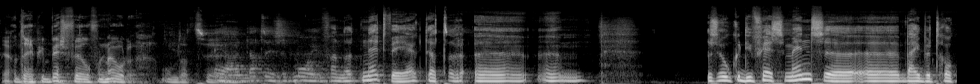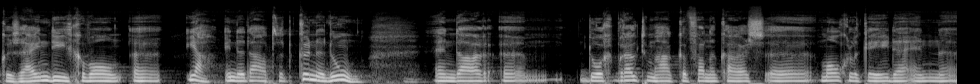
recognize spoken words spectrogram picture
Ja. Want daar heb je best veel voor nodig. Omdat, eh, Ja, dat is het mooie van het netwerk. Dat er eh, ehm, zulke diverse mensen eh, bij betrokken zijn die gewoon eh, ja, inderdaad het kunnen doen. En daar ehm, door gebruik te maken van elkaars eh, mogelijkheden en eh,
